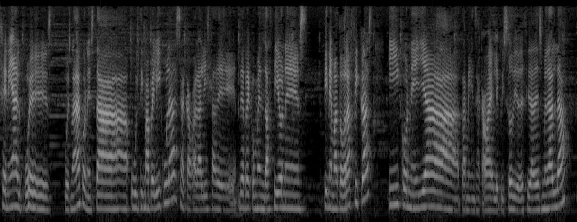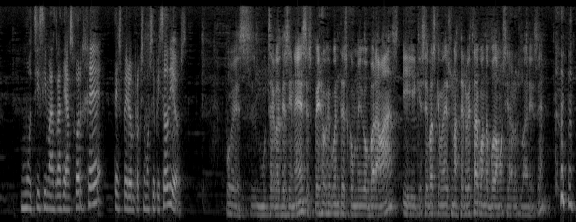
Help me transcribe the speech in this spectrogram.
Genial, pues, pues nada, con esta última película se acaba la lista de, de recomendaciones cinematográficas y con ella también se acaba el episodio de Ciudad Esmeralda. Muchísimas gracias, Jorge. Te espero en próximos episodios. Pues muchas gracias Inés, espero que cuentes conmigo para más y que sepas que me des una cerveza cuando podamos ir a los bares. ¿eh?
